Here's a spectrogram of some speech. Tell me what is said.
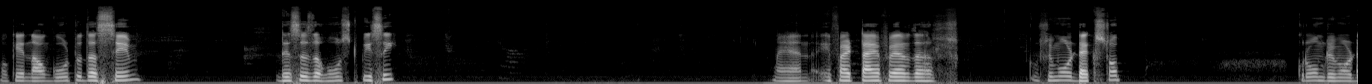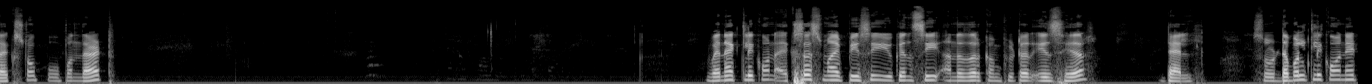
Okay now go to the same. This is the host PC and if I type here the remote desktop Chrome remote desktop open that when I click on access my PC you can see another computer is here Dell. So double click on it.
